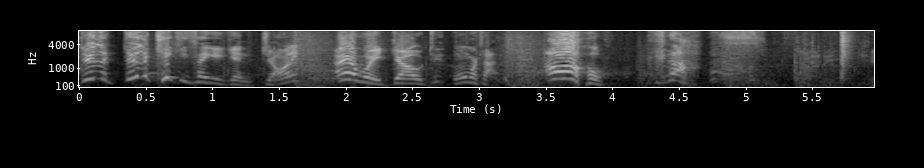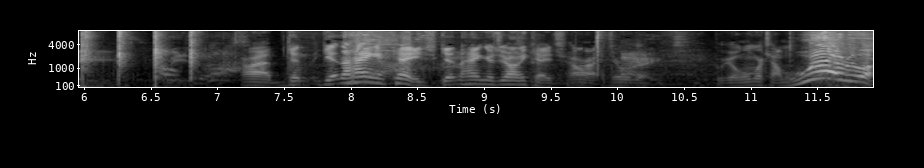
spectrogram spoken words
Do the do the kicky thing again, Johnny. There we go. Do, one more time. Oh, God. All right, get, get in the hang of Cage. Get in the hang of Johnny Cage. All right, here we go. We go one more time. Whoa!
